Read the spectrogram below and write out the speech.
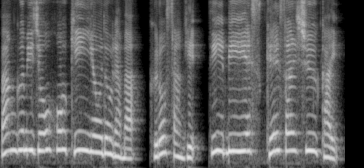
番組情報金曜ドラマ、クロサギ TBS 掲載集会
